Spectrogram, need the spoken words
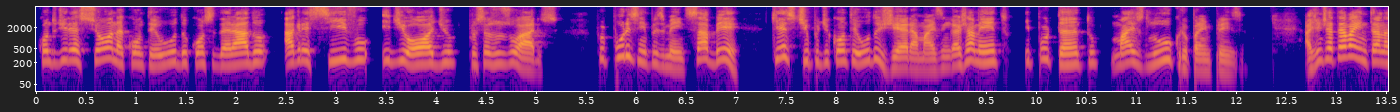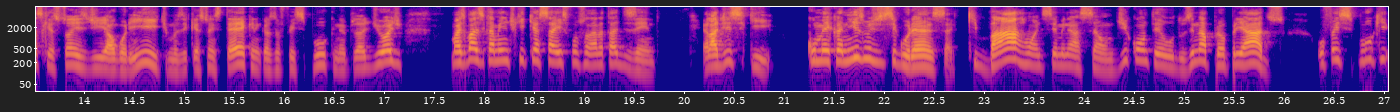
quando direciona conteúdo considerado agressivo e de ódio para os seus usuários, por pura e simplesmente saber que esse tipo de conteúdo gera mais engajamento e, portanto, mais lucro para a empresa. A gente até vai entrar nas questões de algoritmos e questões técnicas do Facebook no episódio de hoje, mas basicamente o que essa ex-funcionária está dizendo? Ela disse que, com mecanismos de segurança que barram a disseminação de conteúdos inapropriados, o Facebook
